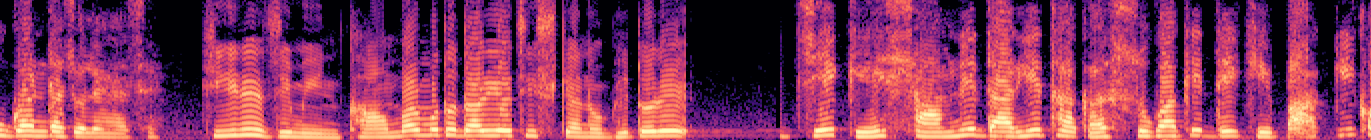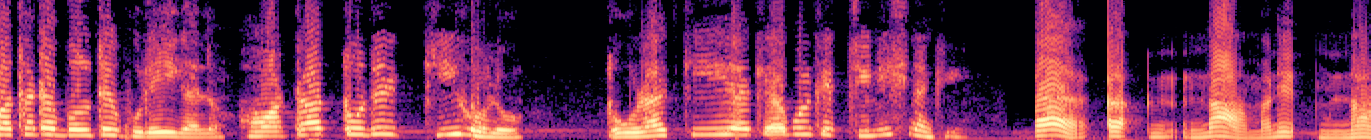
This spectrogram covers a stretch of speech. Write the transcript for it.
উগান্ডা চলে গেছে। কি রে জিমিন খাম্বার মতো দাঁড়িয়ে আছিস কেন? ভেতরে জেকে সামনে দাঁড়িয়ে থাকা সুগাকে দেখে বাকি কথাটা বলতে ভুলেই গেল। হঠাৎ তোদের কি হলো? তোরা কি একে অপরকে চিনিস নাকি? হ্যাঁ না মানে না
